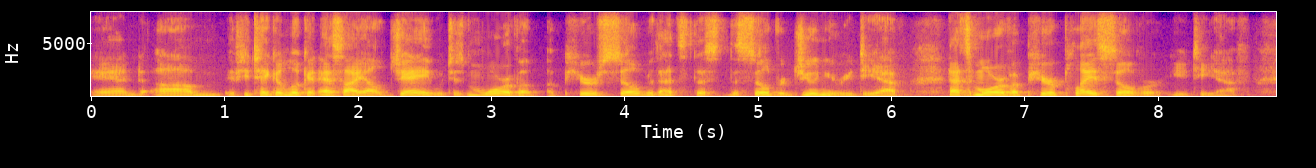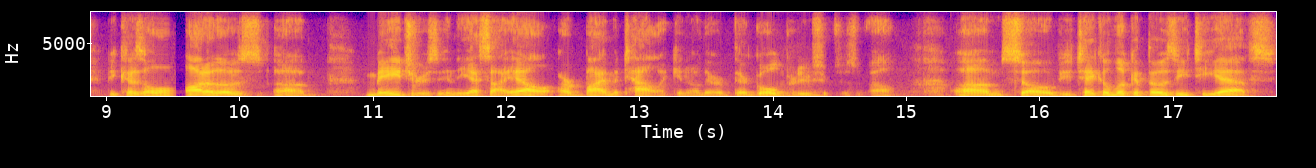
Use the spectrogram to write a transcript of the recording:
And um, if you take a look at SILJ, which is more of a, a, pure silver, that's the, the silver junior ETF. That's more of a pure play silver ETF because a lot of those uh, majors in the SIL are bimetallic. You know, they're they're gold mm-hmm. producers as well. Um, so if you take a look at those ETFs,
